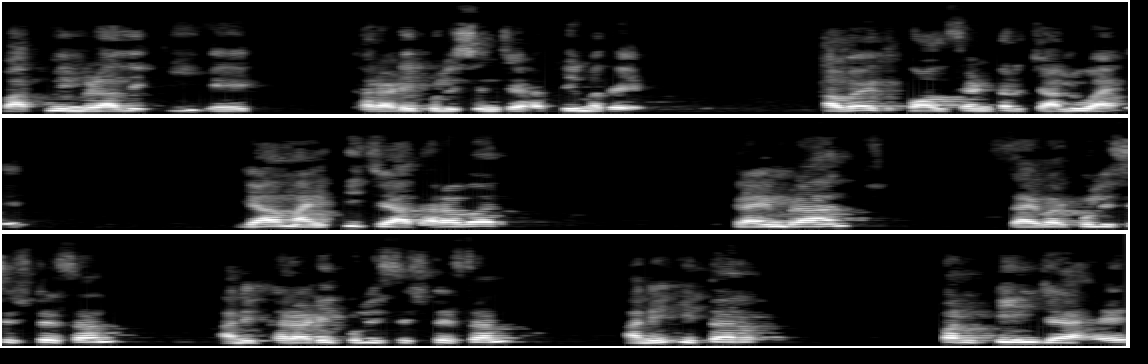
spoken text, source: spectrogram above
बातमी मिळाली की एक खराडी पोलिसांच्या हद्दीमध्ये अवैध कॉल सेंटर चालू आहे. या माहितीच्या आधारावर crime branch cyber police station आणि खराडी पोलीस स्टेशन आणि इतर पण टीम जे आहे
